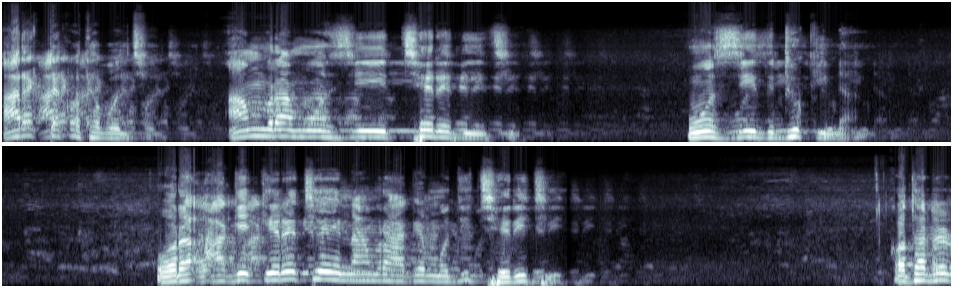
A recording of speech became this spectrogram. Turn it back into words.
আর একটা কথা বলছি, আমরা মসজিদ ছেড়ে দিয়েছি, মসজিদ ঢুকি না। ওরা আগে কেড়েছে না আমরা আগে মসজিদ ছেড়েছি? কথাটার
